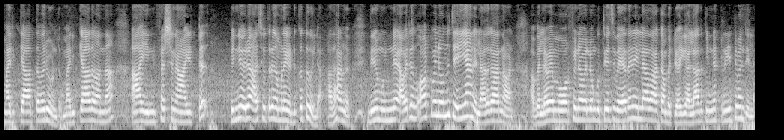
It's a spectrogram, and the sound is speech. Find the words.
മരിക്കാത്തവരുമുണ്ട് മരിക്കാതെ വന്ന ആ ഇൻഫെക്ഷനായിട്ട് പിന്നെ ഒരു ആശുപത്രി നമ്മളെ എടുക്കത്തുമില്ല. അതാണ്. ഇതിന് മുന്നേ അവർ അവർക്ക് പിന്നെ ഒന്നും ചെയ്യാനില്ല. അത് കാരണമാണ്. വല്ല മോർഫിനോ വല്ലതും കുത്തിവെച്ച് വേദന ഇല്ലാതാക്കാൻ പറ്റുമായിരിക്കും. അല്ലാതെ പിന്നെ ട്രീറ്റ്മെന്റ് ഇല്ല.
